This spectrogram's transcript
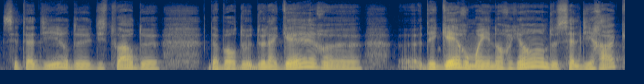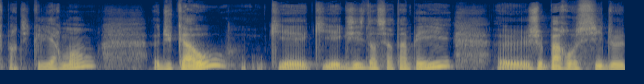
c'est-à-dire d'histoire d'abord de, la guerre, euh, des guerres au Moyen-Orient, de celle d'Irak particulièrement, euh, du chaos qui, existe dans certains pays. je pars aussi de,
